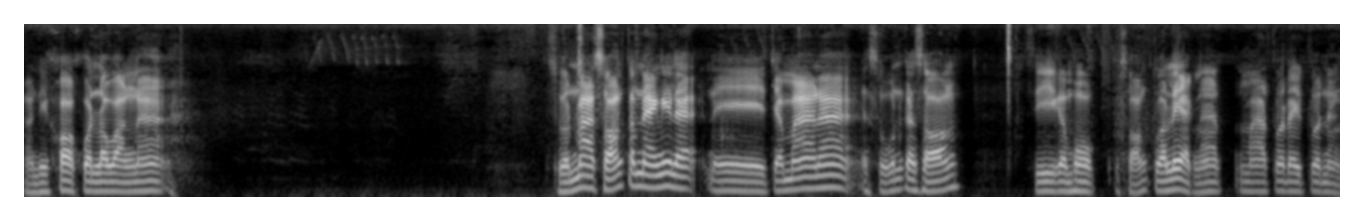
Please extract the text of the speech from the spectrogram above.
อันนี้ข้อควรระวังนะ ส่วนมากสองตำแหน่งนี่แหละนี่จะมานะศูนย์กับสองสี่กับหกสองตัวแรกนะ มาตัวใดตัวหนึ่ง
